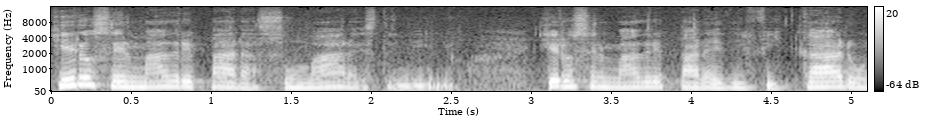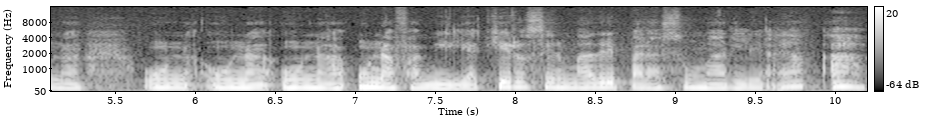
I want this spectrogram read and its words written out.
Quiero ser madre para sumar a este niño. Quiero ser madre para edificar una, una, familia. Quiero ser madre para sumarle a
